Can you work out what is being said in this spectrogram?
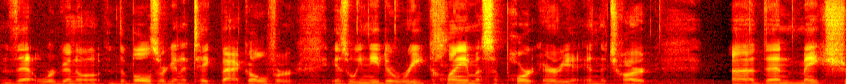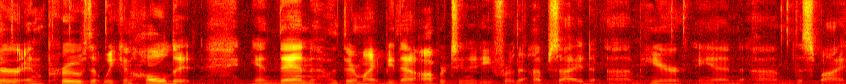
that we're going to, the bulls are going to take back over is we need to reclaim a support area in the chart uh, then make sure and prove that we can hold it and then there might be that opportunity for the upside um, here in um, the SPY.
